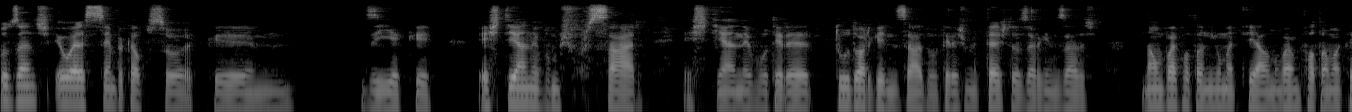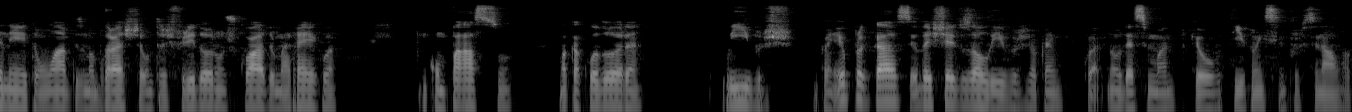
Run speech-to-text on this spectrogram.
Todos os anos eu era sempre aquela pessoa que hum, dizia que este ano eu vou me esforçar, este ano eu vou ter a tudo organizado, vou ter as matérias todas organizadas. Não vai faltar nenhum material, não vai me faltar uma caneta, um lápis, uma borracha, um transferidor, um esquadro, uma régua, um compasso, uma calculadora, livros. Okay? Eu por acaso eu deixei de usar livros no décimo ano porque eu tive no ensino profissional?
